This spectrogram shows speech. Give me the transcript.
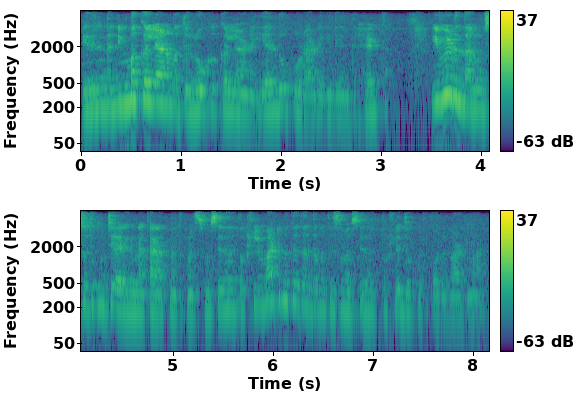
ಇದರಿಂದ ನಿಮ್ಮ ಕಲ್ಯಾಣ ಮತ್ತು ಲೋಕ ಕಲ್ಯಾಣ ಎರಡೂ ಕೂಡ ಅಡಗಿದೆ ಅಂತ ಹೇಳ್ತಾ ಈ ವಿಡಿಯೋ ನಾನು ಮುಗಿಸೋದು ಮುಂಚೆ ಯಾರಿಗೂ ನಕಾರಾತ್ಮಕ ಸಮಸ್ಯೆ ಪಕ್ಷದಲ್ಲಿ ಮಾಟ ಮತ್ತು ತಂತ್ರ ಮತ್ತು ಸಮಸ್ಯೆ ಪಕ್ಷದಲ್ಲಿ ದುಃಖದ ಪೌಡಿಗಾಡ್ ಮಾಡಿ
